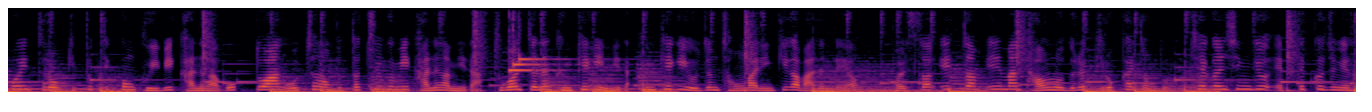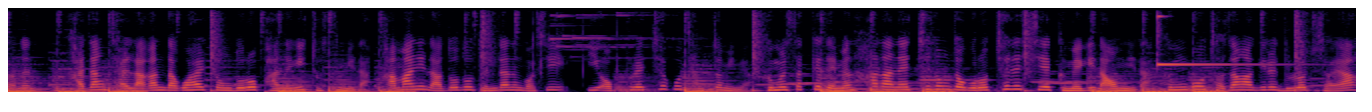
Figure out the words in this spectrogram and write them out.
포인트로 기프티콘 구입이 가능하고 또한 5,000원부터 출금이 가능합니다. 두 번째는 금캐기입니다. 금캐기 요즘 정말 인기가 많은데요. 벌써 1.1만 다운로드를 기록할 정도로 최근 신규 앱테크 중에서는 가장 잘 나간다고 할 정도로 반응이 좋습니다. 가만히 놔둬도 된다는 것이 이 어플의 최고 장점이며 금을 쌓게 되면 하단에 최종적으로 최대치의 금액이 나옵니다. 금고 저장하기를 눌러주셔야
